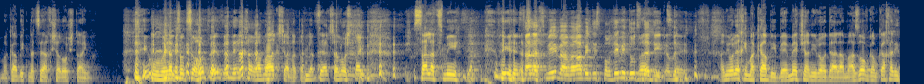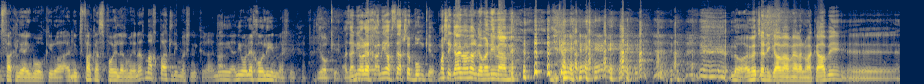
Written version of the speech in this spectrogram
מכבי תנצח 3-2. אם הוא אומר על תוצאות, זה זה דרך הרמה עכשיו, אתה מנצח 3-2, סל עצמי. סל עצמי ועבירה בלתי ספורטיבית דו צדדית. משהו כזה. אני הולך עם מכבי, באמת שאני לא יודע למה. עזוב, גם ככה נדפק לי ההימור, כאילו, נדפק הספוילרמן, אז מה אכפת לי, מה שנקרא? אני- אני הולך in, מה שנקרא. אוקיי, אז אני הולך, אני עושה עכשיו בונקר. כמו שגיא מהמר, גם אני מהמר. לא, האמת שאני גם מהמר על מכבי. אה,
